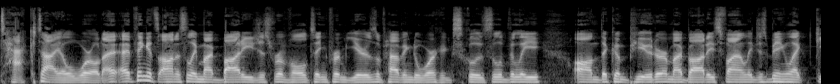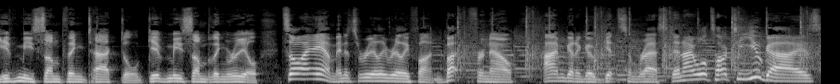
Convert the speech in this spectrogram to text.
tactile world. I, I, think it's honestly my body just revolting from years of having to work exclusively on the computer. My body's finally just being like, "Give me something tactile, give me something real." So I am, and it's really really fun. But for now, I'm gonna go get some rest, and I will talk to you guys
